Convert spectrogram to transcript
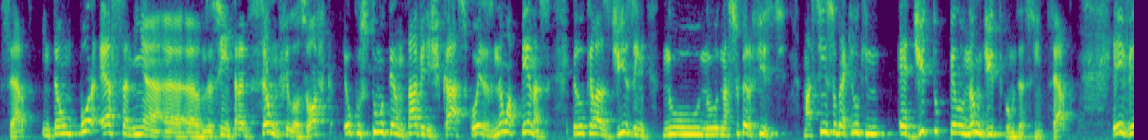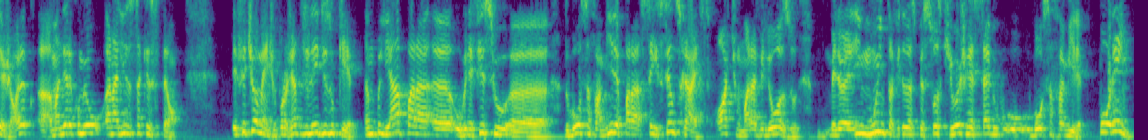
certo? Então, por essa minha, uh, vamos dizer assim, tradição filosófica, eu costumo tentar verificar as coisas não apenas pelo que elas dizem no, no, na superfície, mas sim sobre aquilo que é dito pelo não dito, vamos dizer assim, certo? E aí, veja, olha a maneira como eu analiso essa questão. Efetivamente, o projeto de lei diz o quê? Ampliar para uh, o benefício uh, do Bolsa Família para 600 reais. Ótimo, maravilhoso, melhoraria muito a vida das pessoas que hoje recebem o, o Bolsa Família. Porém,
